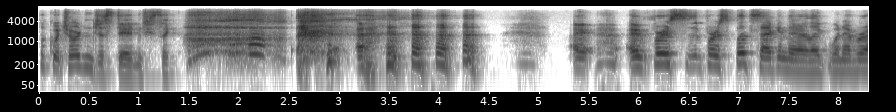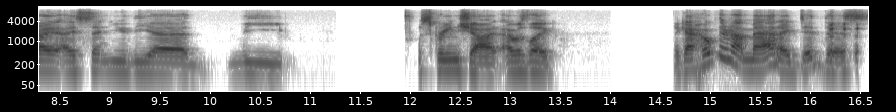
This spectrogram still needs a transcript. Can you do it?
look what Jordan just did, and she's like, I I first for a split second there, like whenever I I sent you the uh the screenshot, I was like, like I hope they're not mad I did this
